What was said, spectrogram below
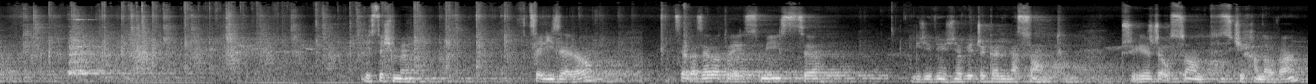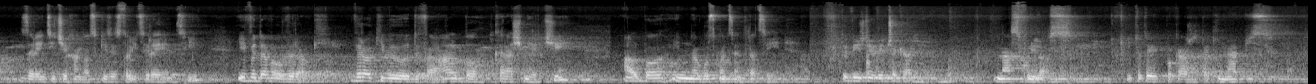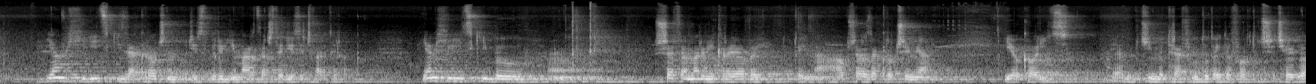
Jesteśmy w celi zero. Cela zero to jest miejsce, gdzie więźniowie czekali na sąd. Przyjeżdżał sąd z Ciechanowa, z rejencji ciechanowskiej, ze stolicy rejencji i wydawał wyroki. Wyroki były dwa, albo kara śmierci, albo inny obóz koncentracyjny. Tu więźniowie czekali na swój los. I tutaj pokażę taki napis. Jan Chilicki zakroczył 22 marca 1944 rok. Jan Chilicki był e, szefem Armii Krajowej tutaj na obszarze Zakroczymia i okolic. Jak widzimy trafił tutaj do Fortu III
